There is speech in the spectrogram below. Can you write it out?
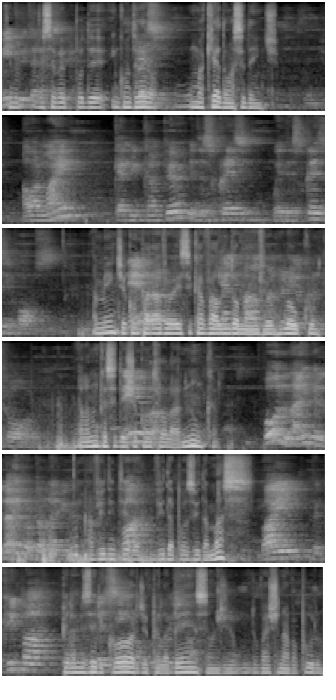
que você vai poder encontrar uma queda, um acidente. A mente é comparável a esse cavalo indomável, louco. Ela nunca se deixa controlar, nunca. A vida inteira, vida após vida, mas pela misericórdia, pela bênção de, do Vaishnava puro,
